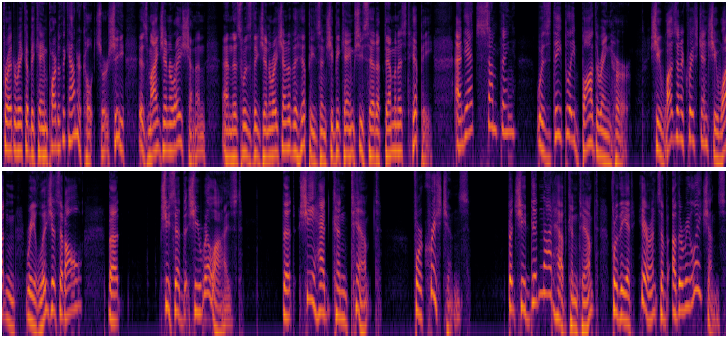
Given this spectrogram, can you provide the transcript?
Frederica became part of the counterculture. She is my generation, and, and this was the generation of the hippies, and she became, she said, a feminist hippie. And yet something was deeply bothering her. She wasn't a Christian, she wasn't religious at all, but she said that she realized that she had contempt for Christians, but she did not have contempt for the adherents of other religions.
